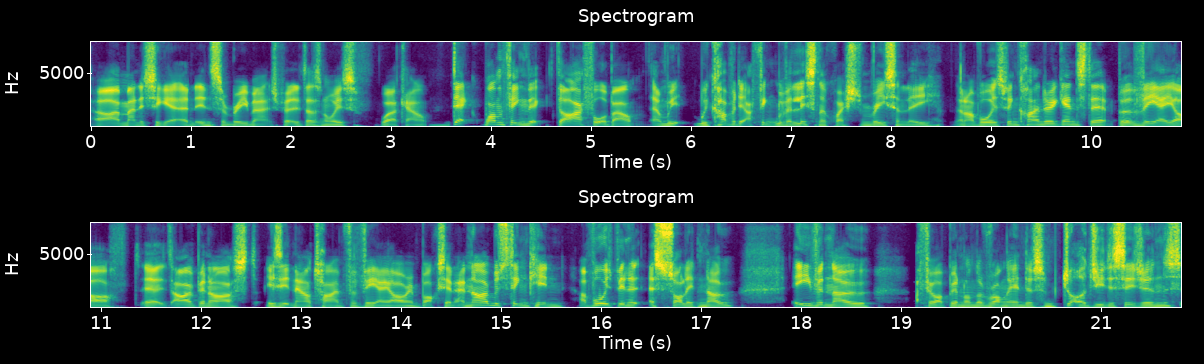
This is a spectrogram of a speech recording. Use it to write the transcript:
Uh, I managed to get an instant rematch, but it doesn't always work out. Dec, one thing that, that I thought about, and we, we covered it, I think, with a listener question recently, and I've always been kind of against it, but VAR. Uh, I've been asked, is it now time for VAR in boxing? And I was thinking, I've always been a, a solid no, even though. I feel I've been on the wrong end of some dodgy decisions.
